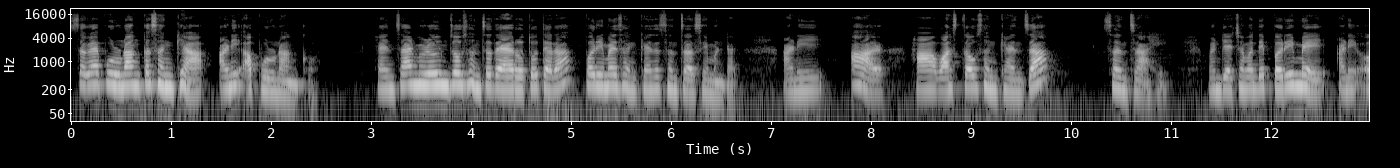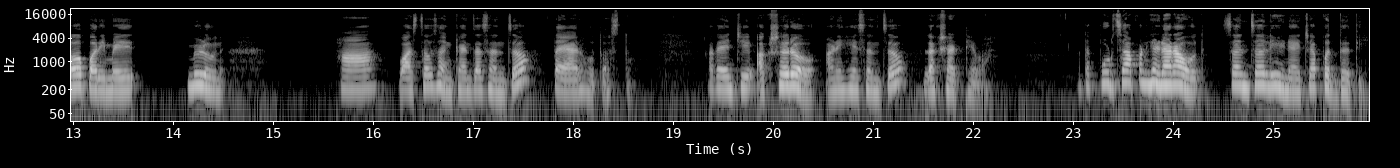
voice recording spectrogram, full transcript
सगळ्या पूर्णांक संख्या आणि अपूर्णांक. ह्यांचा मिळून जो संच तयार होतो त्याला परिमेय संख्यांचा संच असे म्हणतात. आणि आर हा वास्तव संख्यांचा संच आहे. म्हणजे याच्यामध्ये परिमेय आणि अपरिमेय मिळून हा वास्तव संख्यांचा संच तयार होत असतो. आता यांची अक्षरं आणि हे संच लक्षात ठेवा. आता पुढचं आपण घेणार आहोत संच लिहिण्याच्या पद्धती.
